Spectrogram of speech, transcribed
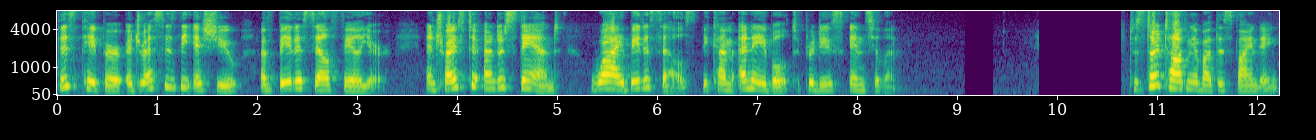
This paper addresses the issue of beta cell failure and tries to understand why beta cells become unable to produce insulin. To start talking about this finding,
